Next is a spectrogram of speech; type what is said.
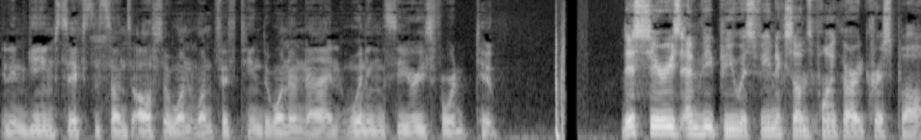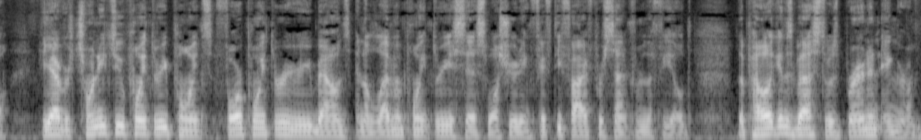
and in game 6, the Suns also won 115 to 109, winning the series 4 to 2. This series MVP was Phoenix Suns point guard Chris Paul. He averaged 22.3 points, 4.3 rebounds, and 11.3 assists while shooting 55% from the field. The Pelicans' best was Brandon Ingram.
